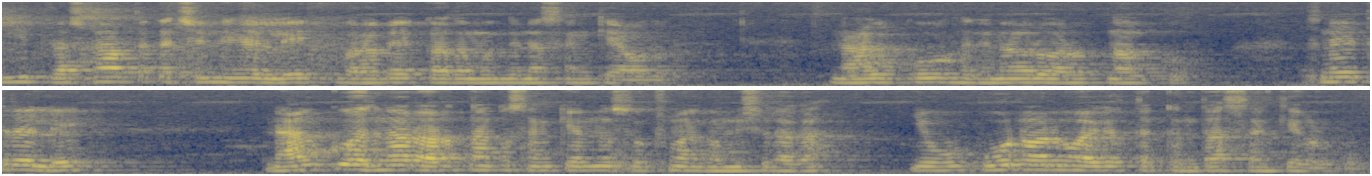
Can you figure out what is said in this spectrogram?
ಈ ಪ್ರಶ್ನಾರ್ಥಕ ಚಿಹ್ನೆಯಲ್ಲಿ ಬರಬೇಕಾದ ಮುಂದಿನ ಸಂಖ್ಯೆ ಯಾವುದು? ನಾಲ್ಕು, ಹದಿನಾರು, ಅರವತ್ನಾಲ್ಕು. ಸ್ನೇಹಿತರಲ್ಲಿ, ನಾಲ್ಕು, ಹದಿನಾರು, ಅರವತ್ನಾಲ್ಕು ಸಂಖ್ಯೆಯನ್ನು ಸೂಕ್ಷ್ಮವಾಗಿ ಗಮನಿಸಿದಾಗ ಇವು ಪೂರ್ಣವರ್ಗವಾಗಿರ್ತಕ್ಕಂಥ ಸಂಖ್ಯೆಗಳು.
